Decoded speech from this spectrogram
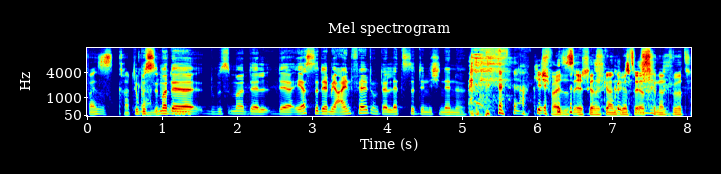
weiß es gerade Du gar bist nicht. immer der, du bist immer der, der Erste, der mir einfällt und der Letzte, den ich nenne. okay. Ich weiß es ehrlich gesagt gar nicht, wer zuerst genannt wird.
